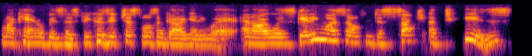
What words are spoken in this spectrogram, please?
my candle business, because it just wasn't going anywhere. And I was getting myself into such a tiz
